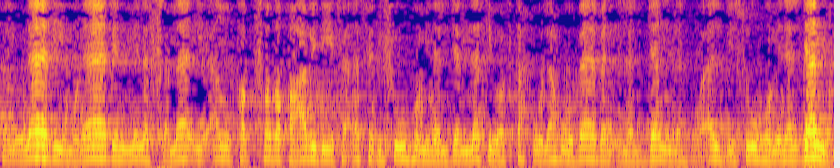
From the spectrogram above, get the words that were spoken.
فينادي مناد من السماء أن قد صدق عبدي فأفرشوه من الجنة وافتحوا له بابا إلى الجنة وألبسوه من الجنة.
